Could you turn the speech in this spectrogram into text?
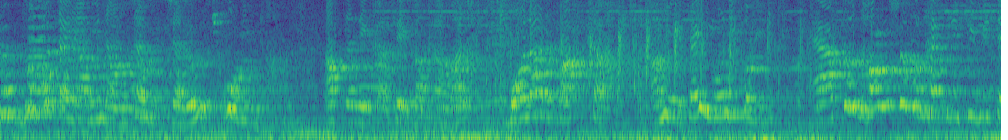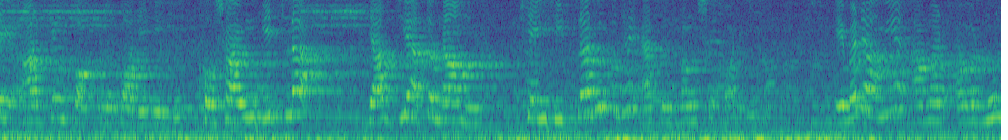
মুখ ধোবো তাই আমি নামটা উচ্চারণ করি না কাছে কথা আমার। বলার বার্তা, আমি এটাই মনে করি, এত ধ্বংস বোধহয় পৃথিবীতে আর কেউ কখনো করেনি। স্বয়ং হিটলার, যার যে এত নাম, সেই হিটলারও বোধহয় এত ধ্বংস করেনি। এবারে আমি আমার আমার মূল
